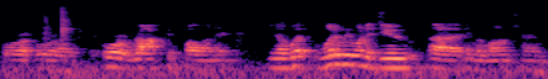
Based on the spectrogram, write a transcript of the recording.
or or a, or a rock could fall on it. You know, what what do we want to do uh, in the long term?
